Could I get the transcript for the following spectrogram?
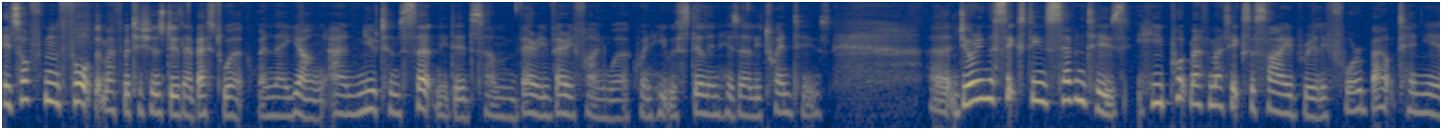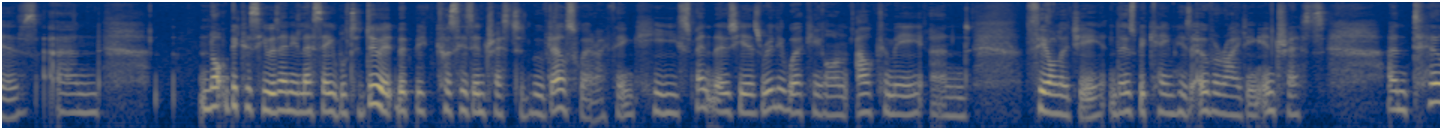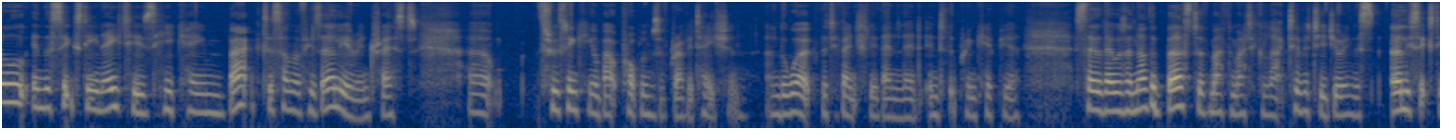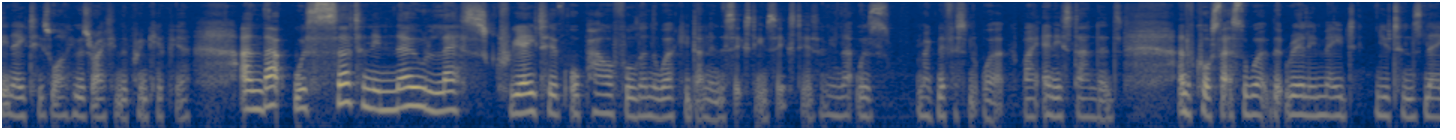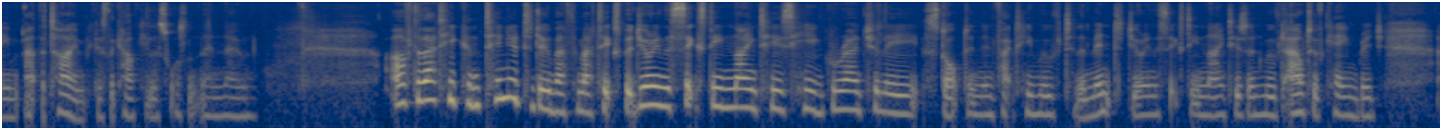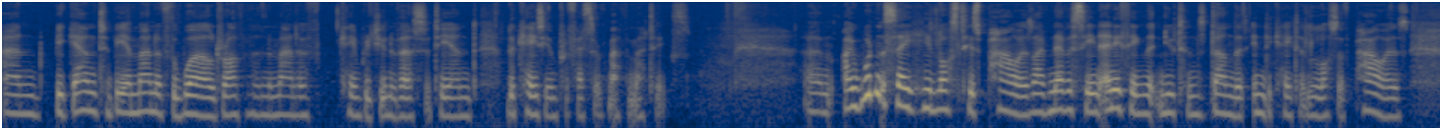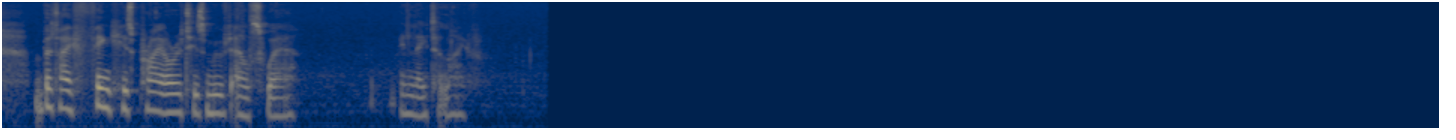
It's often thought that mathematicians do their best work when they're young, and Newton certainly did some very, very fine work when he was still in his early 20s. Uh, during the 1670s, he put mathematics aside really for about 10 years, and not because he was any less able to do it, but because his interests had moved elsewhere, I think. He spent those years really working on alchemy and theology, and those became his overriding interests until in the 1680s he came back to some of his earlier interests uh, through thinking about problems of gravitation and the work that eventually then led into the Principia. So there was another burst of mathematical activity during the early 1680s while he was writing the Principia. And that was certainly no less creative or powerful than the work he'd done in the 1660s. I mean, that was magnificent work by any standards. And of course, that's the work that really made Newton's name at the time because the calculus wasn't then known. After that, he continued to do mathematics, but during the 1690s, he gradually stopped, and in fact, he moved to the Mint during the 1690s and moved out of Cambridge and began to be a man of the world rather than a man of Cambridge University and Lucasian Professor of Mathematics. Um, I wouldn't say he lost his powers. I've never seen anything that Newton's done that indicated a loss of powers, but I think his priorities moved elsewhere in later life.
